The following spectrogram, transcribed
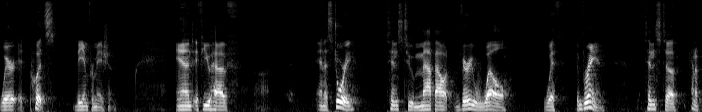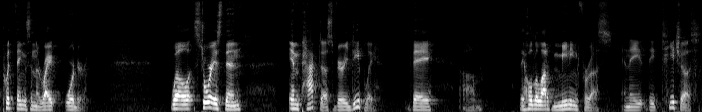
where it puts the information. And if you have, uh, and a story tends to map out very well with the brain. It tends to kind of put things in the right order. Well, stories then impact us very deeply. They, um, they hold a lot of meaning for us and they, they teach us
